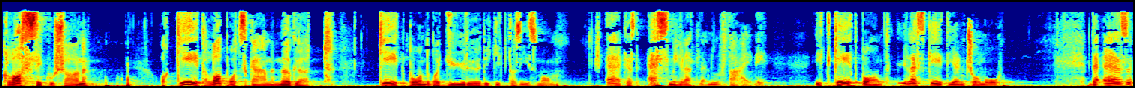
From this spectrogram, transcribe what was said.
klasszikusan a két lapockám mögött két pontba gyűrődik itt az izmom. És elkezd eszméletlenül fájni. Itt két pont, lesz két ilyen csomó. De ez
